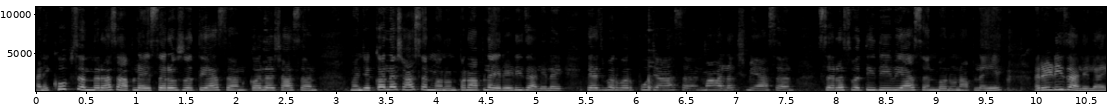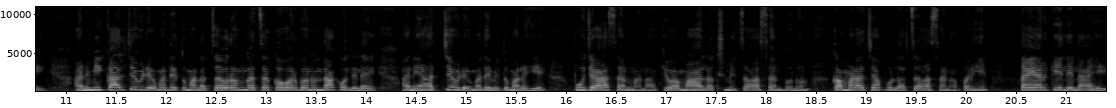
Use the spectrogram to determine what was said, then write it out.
आणि खूप सुंदर असं आपलं हे सरस्वती आसन कलश आसन म्हणजे कलश आसन म्हणून पण आपलं हे रेडी झालेलं आहे. त्याचबरोबर पूजा आसन महालक्ष्मी आसन सरस्वती देवी आसन म्हणून आपलं हे रेडी झालेलं आहे. आणि मी कालच्या व्हिडिओमध्ये तुम्हाला चौरंगाचं कवर बनवून दाखवलेलं आहे. आणि आजच्या व्हिडिओमध्ये मी तुम्हाला हे पूजा आसन म्हणा किंवा महालक्ष्मीचं आसन बनवून कमळाच्या फुलाचं आसन आपण हे तयार केलेलं आहे.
